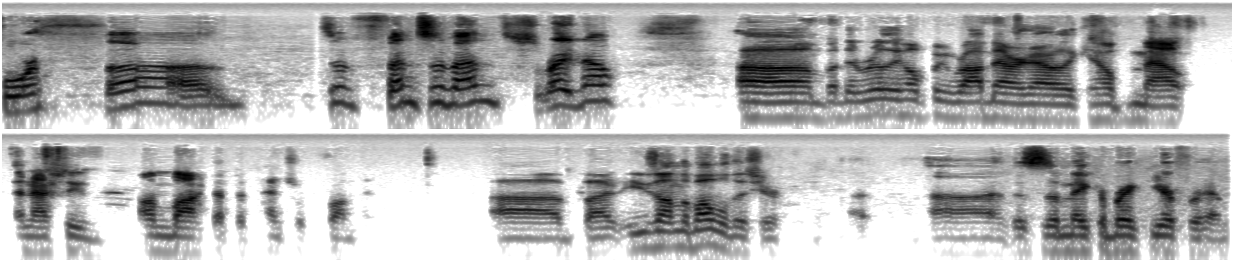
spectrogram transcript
fourth uh, defensive end right now. Um, but they're really hoping Rod Marinelli can help him out and actually unlock that potential from him. Uh, but he's on the bubble this year. Uh, this is a make or break year for him.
